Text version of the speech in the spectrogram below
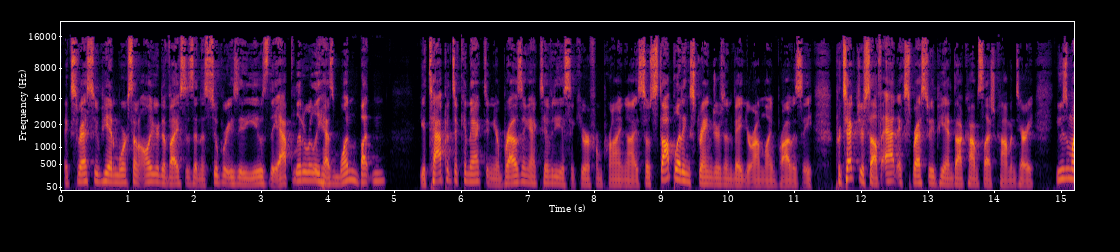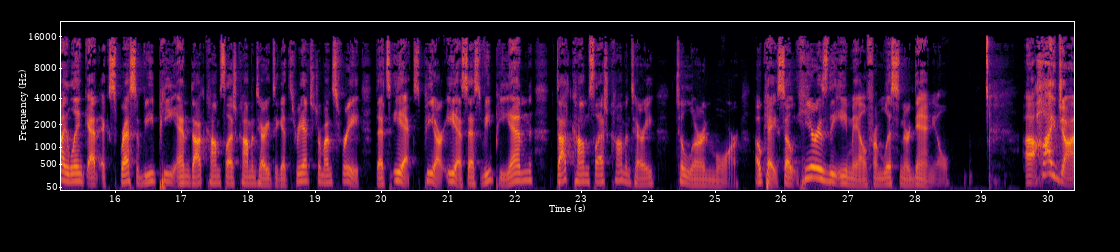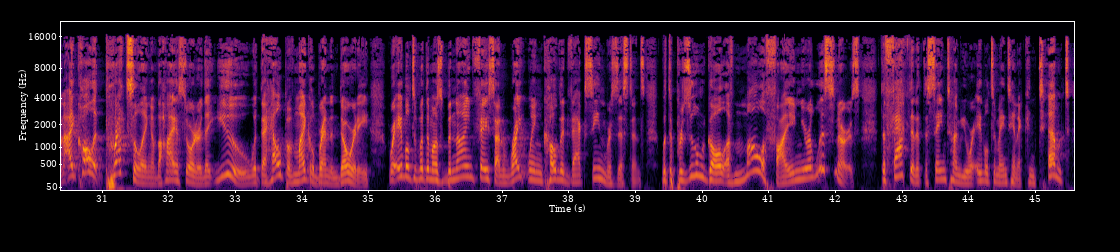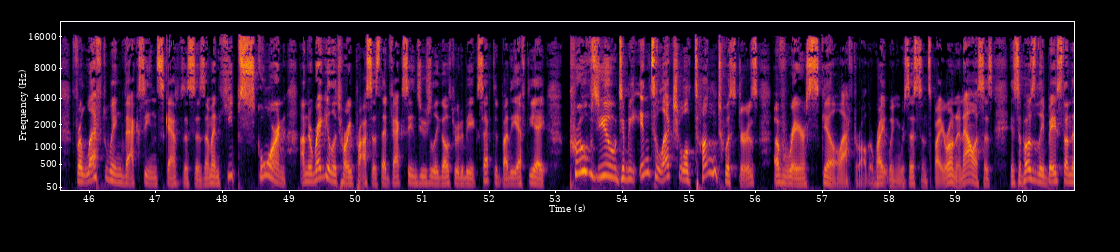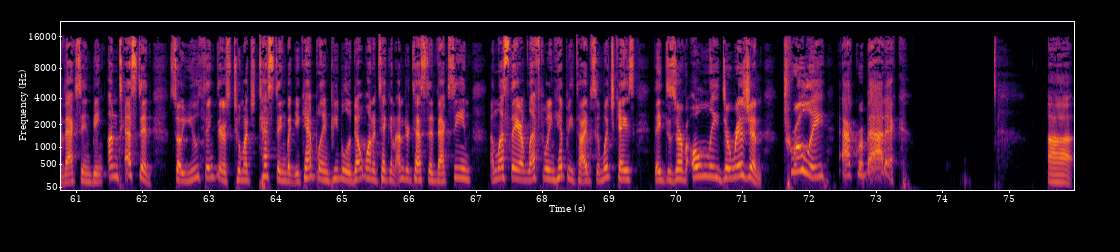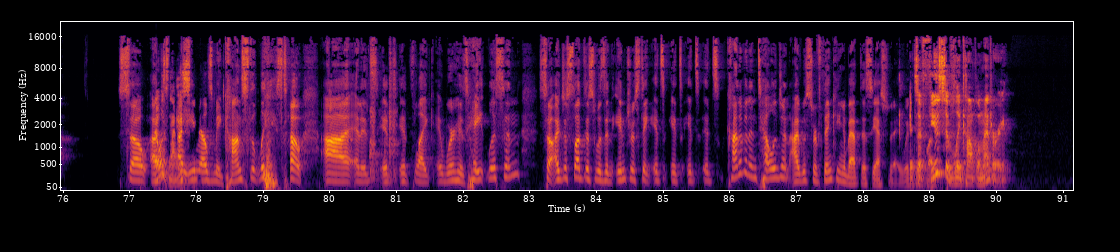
ExpressVPN works on all your devices and is super easy to use. The app literally has one button. You tap it to connect, and your browsing activity is secure from prying eyes. So stop letting strangers invade your online privacy. Protect yourself at expressvpn.com slash commentary. Use my link at expressvpn.com slash commentary to get three extra months free. That's E E-X-P-R-E-S-S-V-P-N dot com slash commentary to learn more. Okay, so here is the email from listener Daniel. Uh, Hi, John. I call it pretzeling of the highest order that you, with the help of Michael Brendan Doherty, were able to put the most benign face on right wing COVID vaccine resistance with the presumed goal of mollifying your listeners. The fact that at the same time you were able to maintain a contempt for left wing vaccine skepticism and heap scorn on the regulatory process that vaccines usually go through to be accepted by the FDA proves you to be intellectual tongue twisters of rare skill. After all, the right wing resistance, by your own analysis, is supposedly based on the vaccine being untested. So you think there's too much testing, but you can't blame people who don't want to take an undertested vaccine unless they are left wing hippie types, in which case they deserve only derision. Truly acrobatic. Uh, so uh, nice. guy emails me constantly. So uh, and it's it's it's like we're his hate listen. So I just thought this was an interesting. It's it's it's it's kind of an intelligent. I was sort of thinking about this yesterday. It's is like- effusively complimentary.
